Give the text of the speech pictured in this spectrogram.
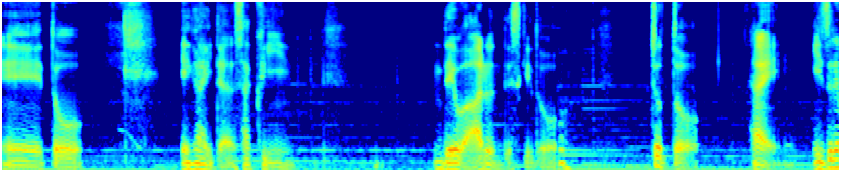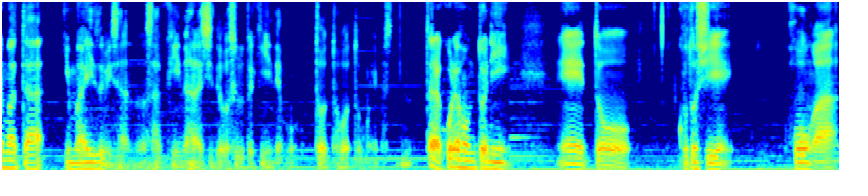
えっ、ー、と、描いた作品ではあるんですけど、ちょっと、はい、いずれまた今泉さんの作品の話でをするときにでも撮っておこうと思います。ただこれ本当に、えっ、ー、と、今年、邦画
